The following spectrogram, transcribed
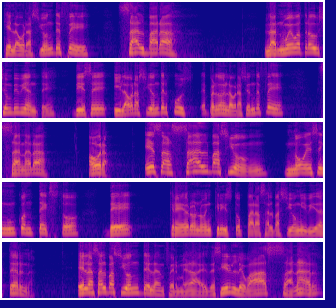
que la oración de fe salvará. La nueva traducción viviente dice, y la oración del justo, eh, perdón, la oración de fe sanará. Ahora, esa salvación no es en un contexto de creer o no en Cristo para salvación y vida eterna. Es la salvación de la enfermedad, es decir, le va a sanar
